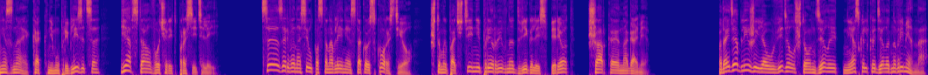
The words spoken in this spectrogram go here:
Не зная, как к нему приблизиться, я встал в очередь просителей. Цезарь выносил постановление с такой скоростью, что мы почти непрерывно двигались вперед, шаркая ногами. Подойдя ближе, я увидел, что он делает несколько дел одновременно.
